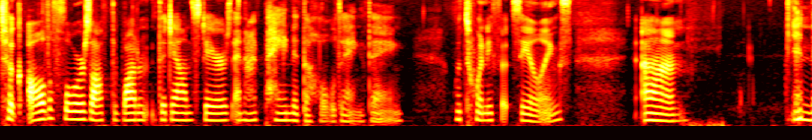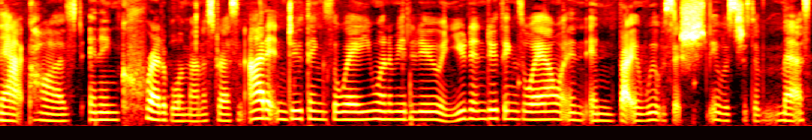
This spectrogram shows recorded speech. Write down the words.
took all the floors off the bottom, the downstairs, and I painted the whole dang thing with 20 foot ceilings. Um, and that caused an incredible amount of stress. And I didn't do things the way you wanted me to do, and you didn't do things the way I want. And and, by, and it was a sh- it was just a mess.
